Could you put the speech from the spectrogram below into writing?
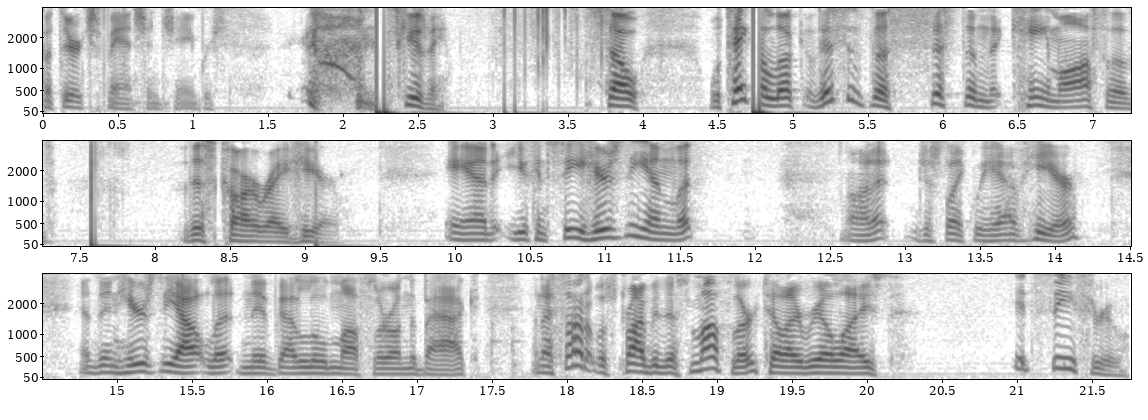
but they're expansion chambers. Excuse me. So we'll take a look. This is the system that came off of this car right here. And you can see here's the inlet on it, just like we have here. And then here's the outlet, and they've got a little muffler on the back. And I thought it was probably this muffler till I realized it's see-through.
